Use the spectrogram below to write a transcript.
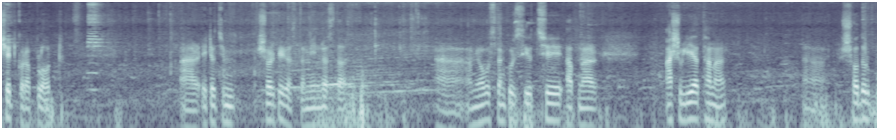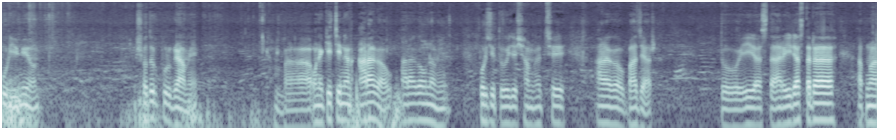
শেড করা প্লট। আর এটা হচ্ছে সরকারি রাস্তা মেন রাস্তা। আমি অবস্থান করছি হচ্ছে আপনার আশুলিয়া থানার সদরপুর ইউনিয়ন, সদরপুর গ্রামে, বা অনেকে চেনেন আরাগাঁও আরাগাঁও নামে পরিচিত, ওই যে সামনে হচ্ছে আরাগাঁও বাজার। তো এই রাস্তা, আর এই রাস্তাটা আপনার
